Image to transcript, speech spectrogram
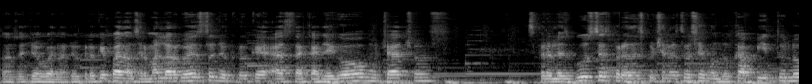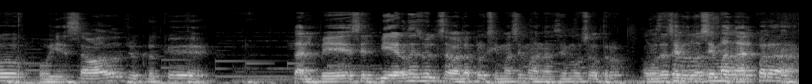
Entonces yo bueno, yo creo que para no ser más largo esto, yo creo que hasta acá llegó muchachos. Espero les guste, espero escuchen nuestro segundo capítulo. Hoy es sábado, yo creo que tal vez el viernes o el sábado la próxima semana hacemos otro. Vamos a hacer uno semanal para,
